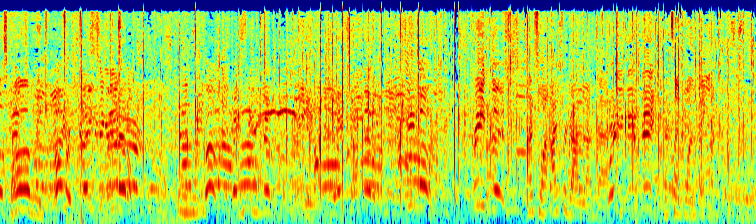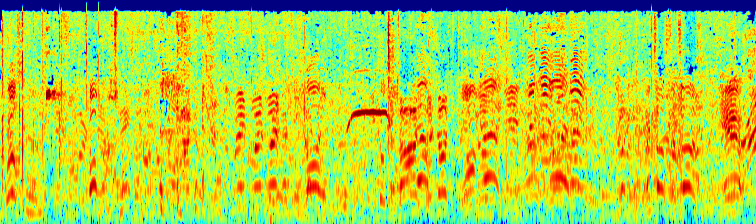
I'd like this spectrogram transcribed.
goes home. Over, spacing in the middle. Well, spacing in the middle. Read it. Space in the middle. Kilo, read this. That's one. I forgot about that. Where do you need to be? That's like one thing. Wilson. Over. Win, win, win. Touch, good touch. That's us, that's us. Yeah.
